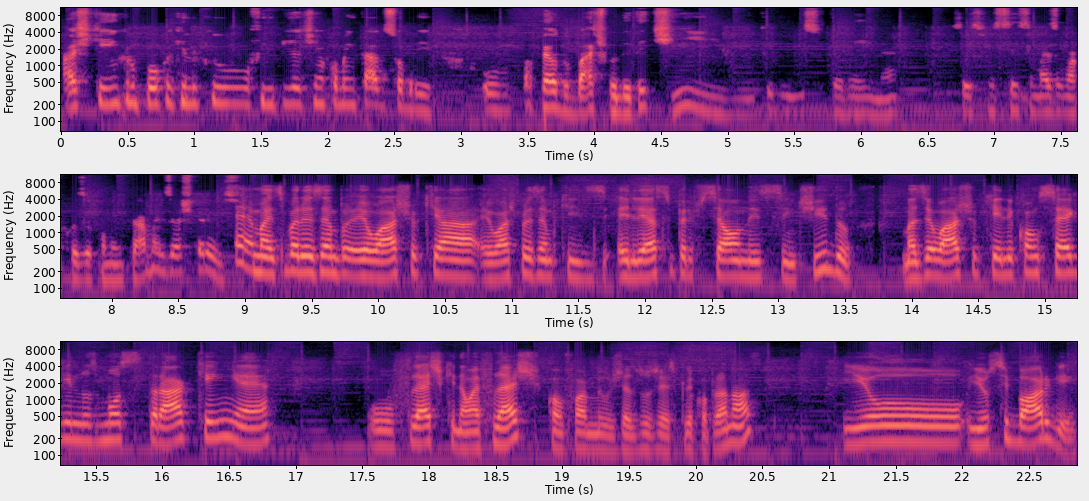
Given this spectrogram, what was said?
acho que entra um pouco aquilo que o Felipe já tinha comentado sobre o papel do Batman detetive e tudo isso também, né? Não sei se vocês têm mais alguma coisa a comentar, mas acho que era isso. É, mas por exemplo, eu acho que a. Eu acho, por exemplo, que ele é superficial nesse sentido, mas eu acho que ele consegue nos mostrar quem é o Flash, que não é Flash, conforme o Jesus já explicou para nós, e o, e o Cyborg,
